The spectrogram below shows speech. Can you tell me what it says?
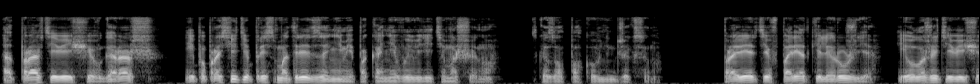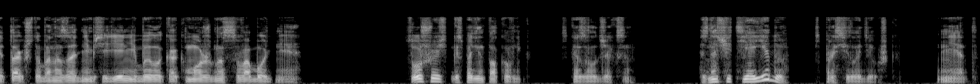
«Отправьте вещи в гараж и попросите присмотреть за ними, пока не выведете машину», — сказал полковник Джексону. «Проверьте, в порядке ли ружья, и уложите вещи так, чтобы на заднем сиденье было как можно свободнее». «Слушаюсь, господин полковник», — сказал Джексон. «Значит, я еду?» — спросила девушка. «Нет»,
